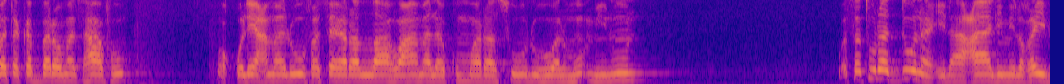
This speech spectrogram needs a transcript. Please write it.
በተከበረው መጽሐፉ ወቁል ያዕመሉ ፈሰየረ አላሁ አመለኩም ወረሱሉሁ ወልሙእሚኑን ወሰቱረዱነ ኢላ ዓሊም ልገይቢ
